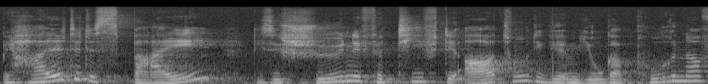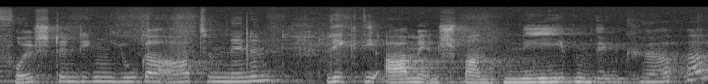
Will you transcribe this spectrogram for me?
Behalte das bei, diese schöne vertiefte Atmung, die wir im Yoga Purna vollständigen Yoga-Atem nennen. Leg die Arme entspannt neben dem Körper.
